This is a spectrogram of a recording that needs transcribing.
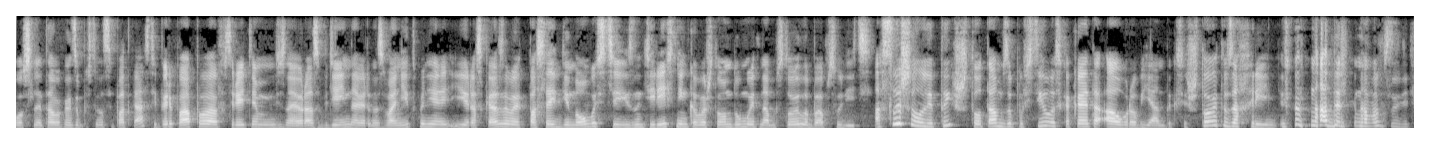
после того, как запустился подкаст. Теперь папа в среднем, не знаю, раз в день, наверное, звонит мне и рассказывает последние новости из интересненького, что он думает, нам стоило бы обсудить. А слышал ли ты, что там запустилась какая-то аура в Яндексе? Что это за хрень? Надо ли нам обсудить?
